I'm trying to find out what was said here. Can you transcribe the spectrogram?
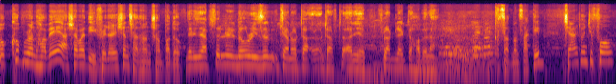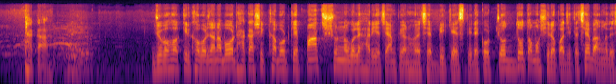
লক্ষ্য পূরণ হবে আশাবাদী ফেডারেশন সাধারণ সম্পাদক। There is absolutely no reason কেন ফ্লাড হবে না। Sadman Sakib channel twenty Dhaka. যুব হকির খবর জানাব। ঢাকা শিক্ষা বোর্ডকে পাঁচ শূন্য গোলে হারিয়ে চ্যাম্পিয়ন হয়েছে বিকেএসপি। রেকর্ড চোদ্দতম শিরোপা জিতেছে বাংলাদেশ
